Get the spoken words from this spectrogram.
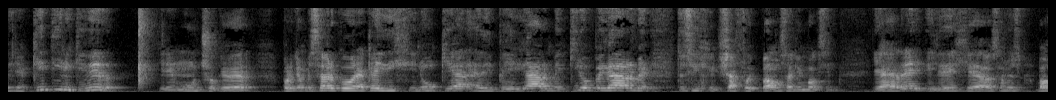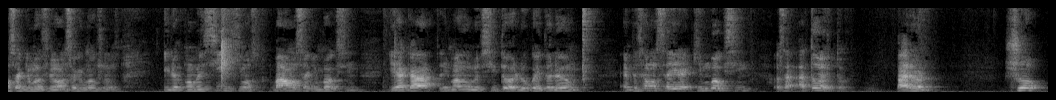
Dirás, ¿qué tiene que ver? Tiene mucho que ver. Porque empecé a ver Cobra Kai y dije, no, qué ganas de pegarme, quiero pegarme. Entonces dije, ya fue, vamos al kickboxing. Y agarré y le dije a dos amigos, vamos al kickboxing, vamos al kickboxing. Y los convencí y dijimos, vamos al kickboxing. Y acá les mando un besito a Luca y Toledo. Empezamos a ir al kickboxing, o sea, a todo esto, parón. Yo,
